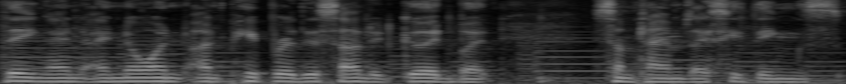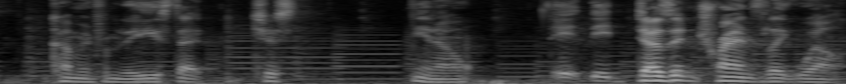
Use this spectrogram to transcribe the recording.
thing. I, I know on, on paper this sounded good, but sometimes I see things coming from the East that just, you know, it, it doesn't translate well.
